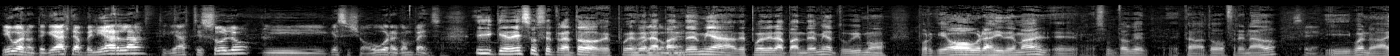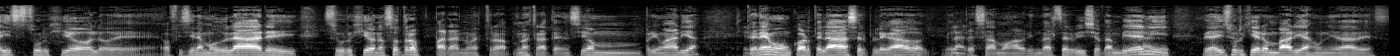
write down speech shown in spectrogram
y bueno, te quedaste a pelearla, te quedaste solo y qué sé yo, hubo recompensa. Y que de eso se trató, después de la pandemia, después de la pandemia tuvimos, porque obras y demás, eh, resultó que estaba todo frenado. Y bueno, ahí surgió lo de oficinas modulares y surgió nosotros para nuestra, nuestra atención primaria. Tenemos un corte láser plegado, empezamos a brindar servicio también y de ahí surgieron varias unidades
